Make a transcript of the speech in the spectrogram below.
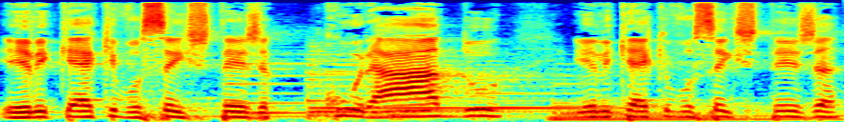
ele quer que você esteja curado, ele quer que você esteja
